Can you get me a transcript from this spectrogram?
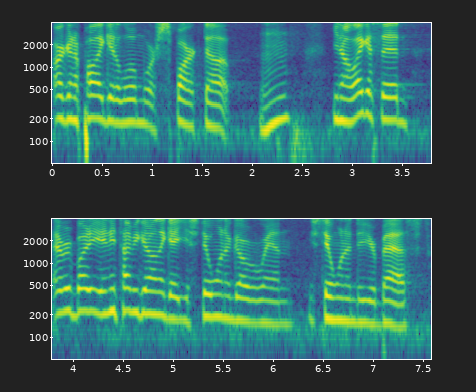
are gonna probably get a little more sparked up. hmm You know, like I said, everybody. Anytime you get on the gate, you still want to go win. You still want to do your best.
